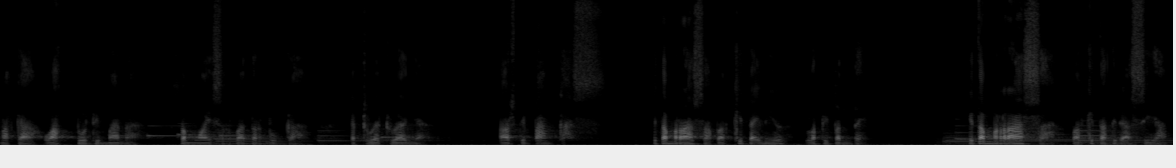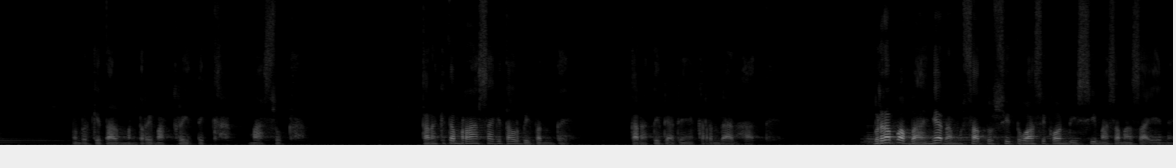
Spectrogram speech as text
maka waktu di mana semuanya serba terbuka, kedua-duanya harus dipangkas. Kita merasa bahwa kita ini lebih penting. Kita merasa bahwa kita tidak siap untuk kita menerima kritikan, masukan. Karena kita merasa kita lebih penting, karena tidak adanya kerendahan hati. Berapa banyak dalam satu situasi kondisi masa-masa ini,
